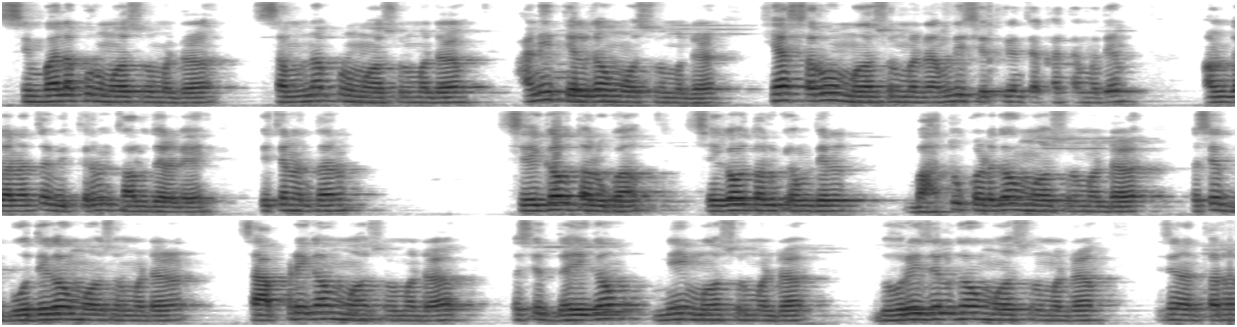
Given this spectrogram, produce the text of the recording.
सिंबालापूर महसूल मंडळ समनापूर महसूल मंडळ आणि तेलगाव महसूल मंडळ ह्या सर्व महसूल मंडळामध्ये शेतकऱ्यांच्या खात्यामध्ये अनुदानाचं वितरण चालू झालेलं आहे. त्याच्यानंतर शेगाव तालुका शेगाव तालुक्यामधील भातू कडगाव महसूल मंडळ तसेच बोधेगाव महसूल मंडळ सापडेगाव महसूल मंडळ तसेच दहीगाव ने महसूल मंडळ ढोरेजलगाव महसूल मंडळ त्याच्यानंतर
